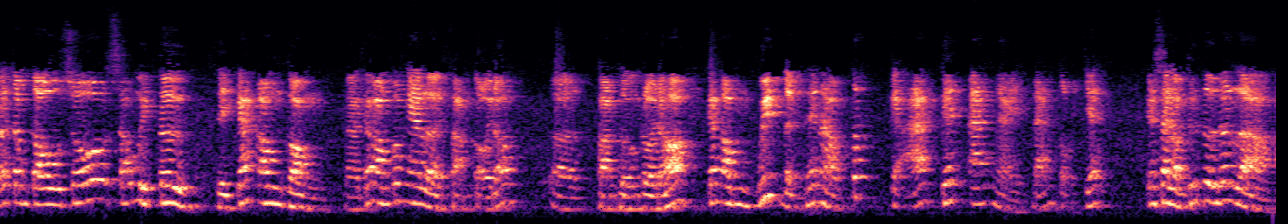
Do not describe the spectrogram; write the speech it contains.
đó trong câu số 64 thì các ông còn à, các ông có nghe lời phạm tội đó à, phạm thượng rồi đó các ông quyết định thế nào tất cả kết án ngày đáng tội chết. Cái sai lầm thứ tư đó là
